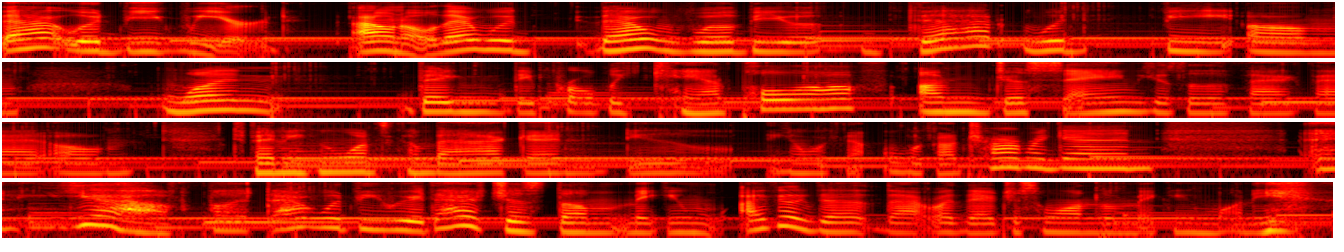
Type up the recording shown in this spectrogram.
that would be weird i don't know that would that would be that would be um one thing they probably can't pull off i'm just saying because of the fact that um depending who wants to come back and do you know work on, work on charm again And yeah, but that would be weird. That is just them making. I feel like that that right there just want them making money.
